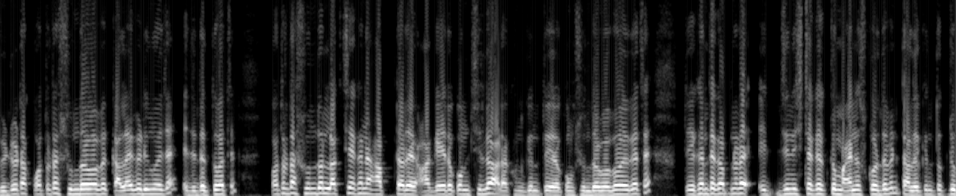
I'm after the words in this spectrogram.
ভিডিওটা কতটা সুন্দরভাবে কালার গ্রেডিং হয়ে যায়। এই যে দেখতে পাচ্ছেন, কতটা সুন্দর লাগছে এখানে আফটার আগে এরকম ছিল, আর এখন কিন্তু এরকম সুন্দরভাবে হয়ে গেছে। তো এখান থেকে আপনারা এই জিনিসটাকে একটু মাইনাস করে দেবেন, তাহলে কিন্তু একটু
